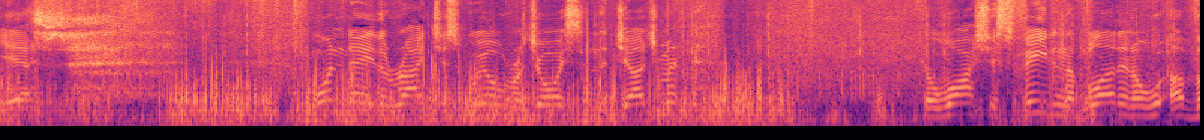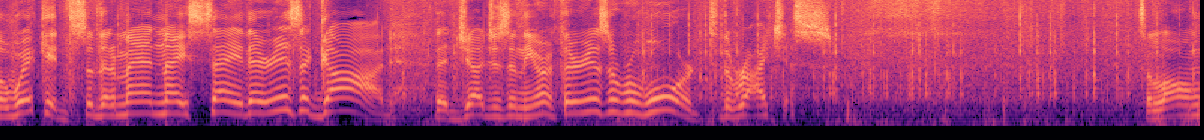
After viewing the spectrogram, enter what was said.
Yes, one day the righteous will rejoice in the judgment. He'll wash his feet in the blood of the wicked, so that a man may say, There is a God that judges in the earth. There is a reward to the righteous. It's a long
